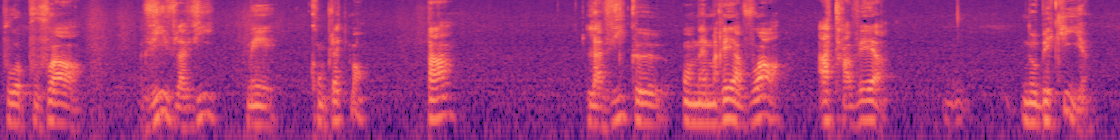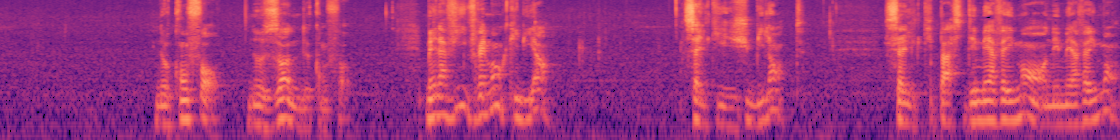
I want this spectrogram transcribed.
pour pouvoir vivre la vie, mais complètement. Pas la vie qu'on aimerait avoir à travers nos béquilles, nos conforts, nos zones de confort. Mais la vie vraiment qu'il y a, celle qui est jubilante, celle qui passe d'émerveillement en émerveillement.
